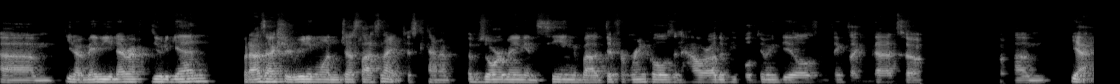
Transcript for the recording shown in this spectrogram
Um, you know, maybe you never have to do it again, but I was actually reading one just last night, just kind of absorbing and seeing about different wrinkles and how are other people doing deals and things like that. So, um, yeah,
